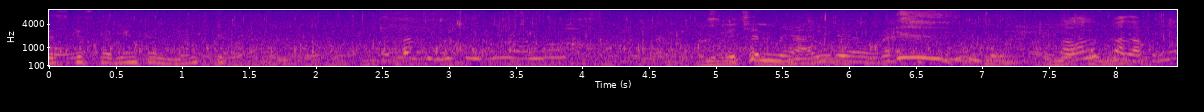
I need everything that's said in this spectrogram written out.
Es que está bien caliente. Yo también estoy mirando. Échenme aire ahora. Vámonos para la fría.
